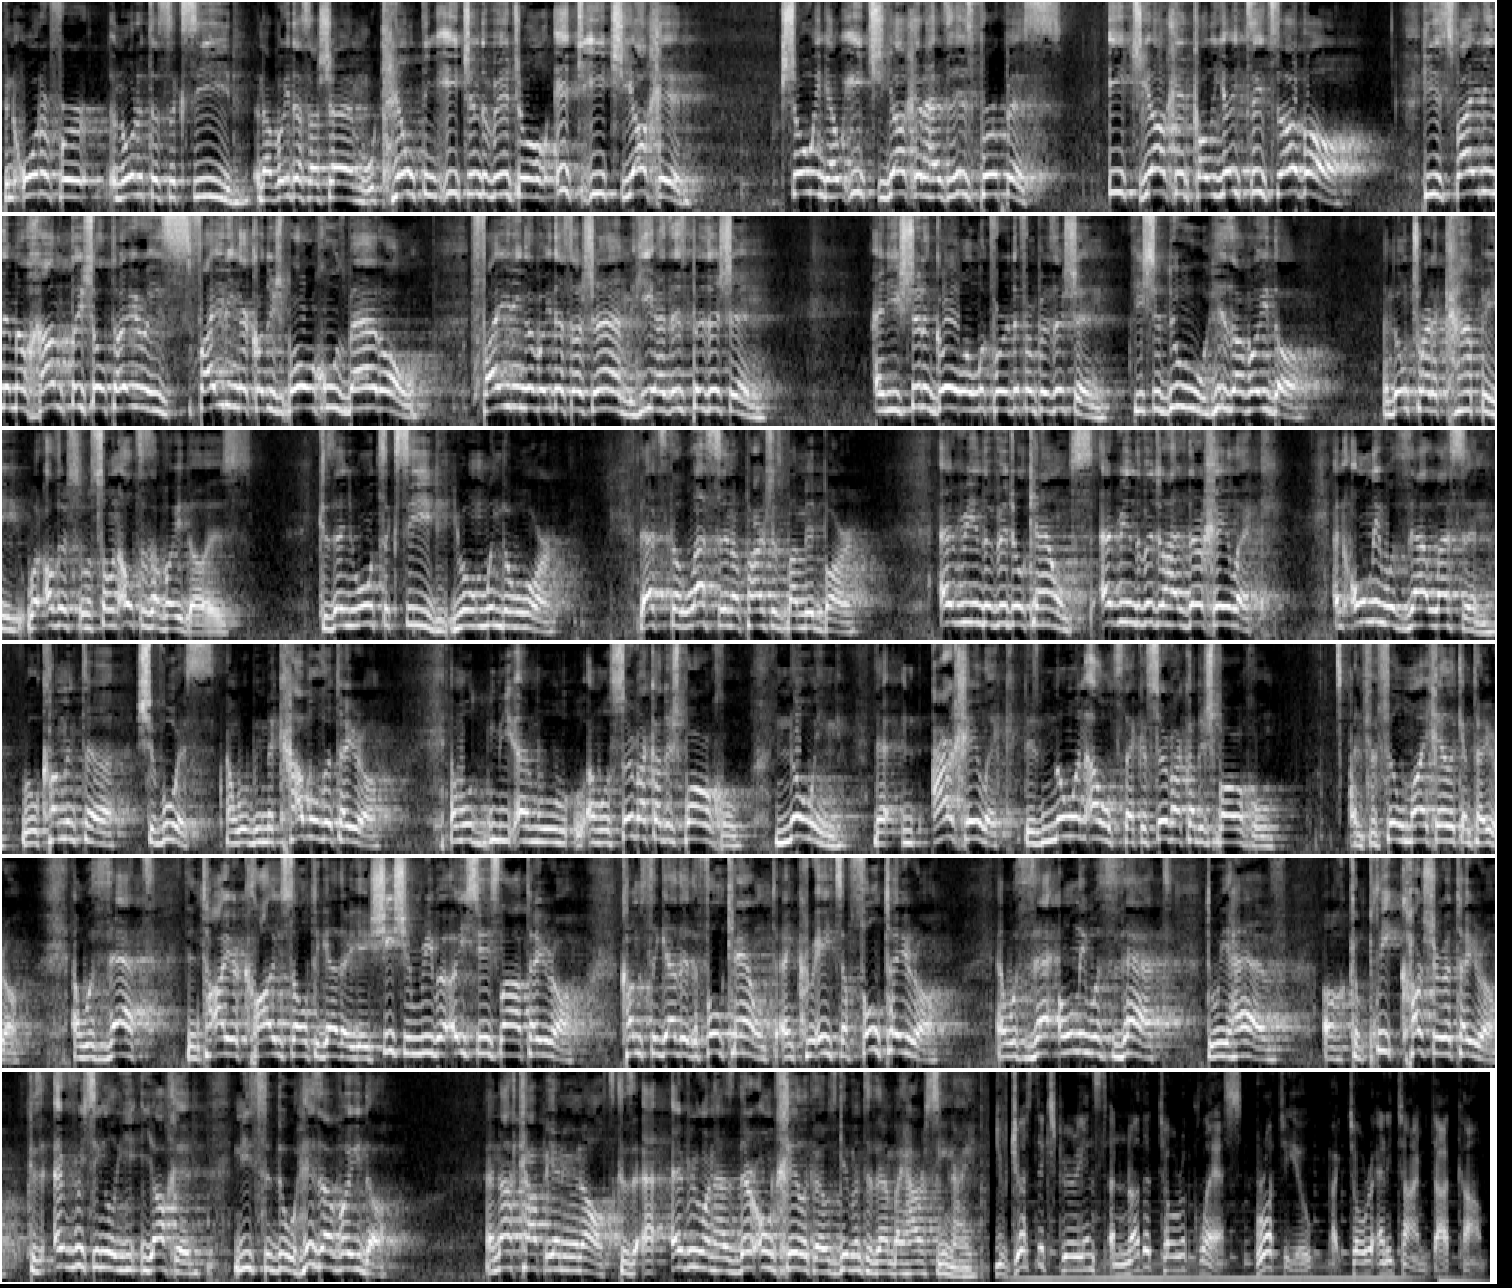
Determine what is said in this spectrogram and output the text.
In order for in order to succeed in Avodas Hashem, we're counting each individual, each each yachid, showing how each yachid has his purpose. Each yachid kol tzava. He is fighting the Melchamte Shal Torah. He's fighting a Kadosh Baruch Hu's battle, fighting Avodas Hashem. He has his position. And he shouldn't go and look for a different position. He should do his avodah. And don't try to copy what others, what someone else's avodah is. Because then you won't succeed. You won't win the war. That's the lesson of Parshas Bamidbar. Every individual counts. Every individual has their chelik. And only with that lesson we'll come into Shavuos and we'll be mekabel the Torah and we'll, and we'll, and we'll serve HaKadosh Baruch Hu, knowing that our chelik, there's no one else that can serve HaKadosh Baruch Hu and fulfill my chelik and Torah. And with that, the entire Klal Yisrael together, Yeshishim Riba Oisiyis La Torah, comes together, the full count, and creates a full Torah. And with that, only with that, do we have a complete kosher Torah. Because every single Yachid needs to do his Avodah and not copy anyone else because uh, everyone has their own chelik that was given to them by Har Sinai. You've just experienced another Torah class brought to you by TorahAnytime.com.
